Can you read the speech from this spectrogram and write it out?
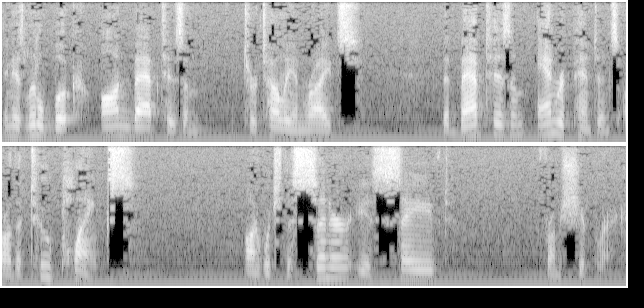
In his little book on baptism, Tertullian writes that baptism and repentance are the two planks on which the sinner is saved from shipwreck.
